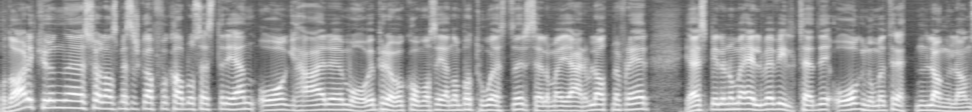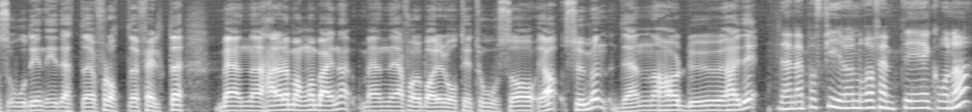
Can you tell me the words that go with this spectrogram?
Og Da er det kun eh, Sørlandsmesterskap for kaldblodshester igjen, og her eh, må vi prøve å komme oss igjennom på to hester, selv om jeg gjerne ville hatt med flere. Jeg spiller nummer 11 Villteddy og nummer 13 Langlands-Odin i dette flotte feltet. Men eh, her er det mange om beinet, men jeg får bare råd til to. Så ja, summen, den har du, Heidi. Den er på 450 kroner.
